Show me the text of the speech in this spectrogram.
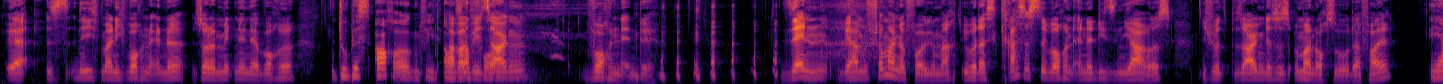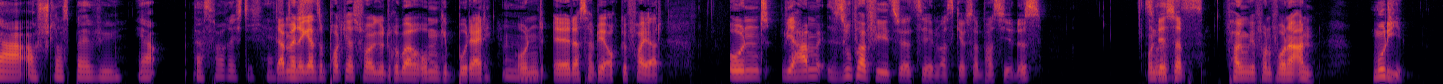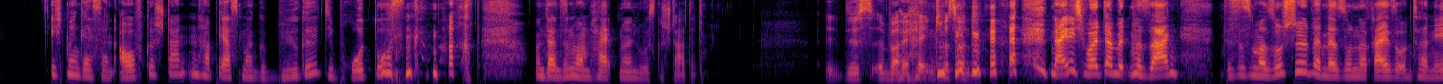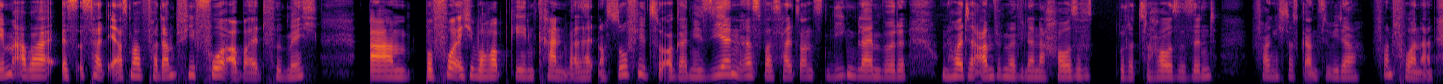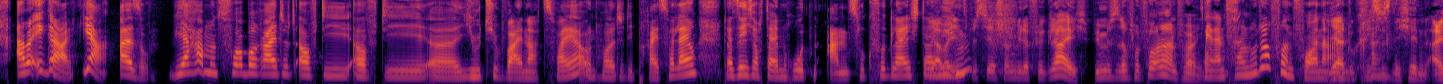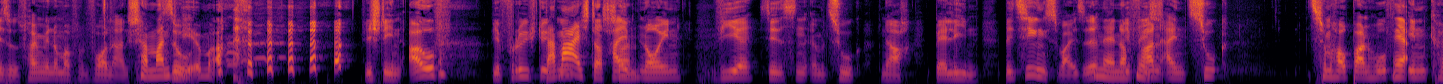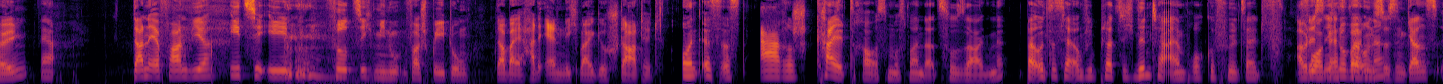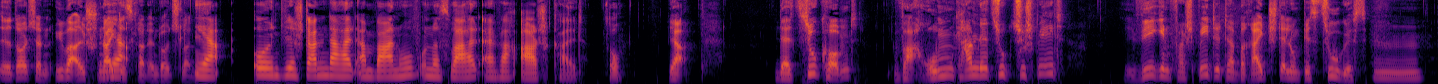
Ja, ist nicht mal nicht Wochenende, sondern mitten in der Woche. du bist auch irgendwie außer aber wir Form. sagen Wochenende. Denn wir haben schon mal eine Folge gemacht über das krasseste Wochenende diesen Jahres. Ich würde sagen, das ist immer noch so der Fall. Ja, auf Schloss Bellevue. Ja, das war richtig heftig. Da haben wir eine ganze Podcast-Folge drüber rumgebuddert und äh, das habt ihr auch gefeiert. Und wir haben super viel zu erzählen, was gestern passiert ist. Und So deshalb ist fangen wir von vorne an. Mutti, Ich bin gestern aufgestanden, habe erstmal gebügelt, die Brotdosen gemacht und dann sind wir um halb neun losgestartet. Das war ja interessant. Nein, ich wollte damit nur sagen, das ist immer so schön, wenn wir so eine Reise unternehmen, aber es ist halt erstmal verdammt viel Vorarbeit für mich, ähm, bevor ich überhaupt gehen kann, weil halt noch so viel zu organisieren ist, was halt sonst liegen bleiben würde. Und heute Abend, wenn wir wieder nach Hause oder zu Hause sind, fange ich das Ganze wieder von vorne an. Aber egal, ja, also, wir haben uns vorbereitet auf die, auf die äh, YouTube-Weihnachtsfeier und heute die Preisverleihung. Da sehe ich auch deinen roten Anzug für gleich da ja, aber jetzt bist du ja schon wieder für gleich. Wir müssen doch von vorne anfangen. Ja, dann fang du doch von vorne an. Ja, du kriegst es nicht hin. Also fangen wir nochmal von vorne an. Charmant so, wie immer. Wir stehen auf, wir frühstücken. Da war ich doch schon. Halb neun, wir sitzen im Zug nach Berlin. Beziehungsweise, Nee, wir fahren nicht. einen Zug zum Hauptbahnhof Ja. in Köln. Ja. Dann erfahren wir ICE 40 Minuten Verspätung. Dabei hat er nicht mal gestartet. Und es ist arisch kalt draußen, muss man dazu sagen. Ne? Bei uns ist ja irgendwie plötzlich Wintereinbruch gefühlt seit Aber das ist nicht nur bei uns, Ne? das ist in ganz äh, Deutschland. Überall schneit Ja. es gerade in Deutschland. Ja, und wir standen da halt am Bahnhof und es war halt einfach arschkalt. So. Ja. Der Zug kommt. Warum kam der Zug zu spät? Wegen verspäteter Bereitstellung des Zuges.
